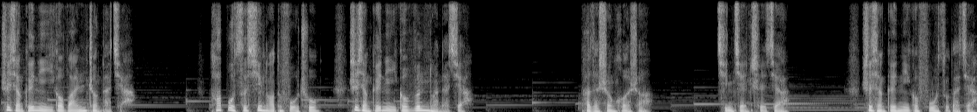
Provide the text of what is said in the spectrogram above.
是想给你一个完整的家。他不辞辛劳的付出，是想给你一个温暖的家。他在生活上勤俭持家，是想给你一个富足的家。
